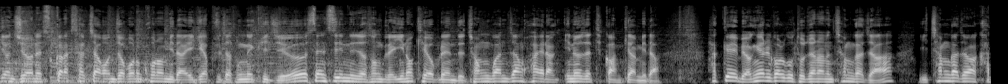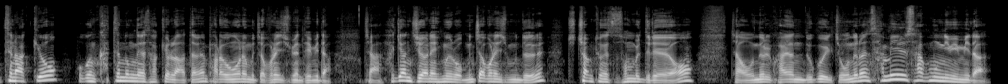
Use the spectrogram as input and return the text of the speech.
학연 지연의 숟가락 살짝 얹어보는 코너입니다. 애기 아플자 동네 퀴즈. 센스 있는 여성들의 이너케어 브랜드 정관장 화해락 이너제틱과 함께합니다. 학교의 명예를 걸고 도전하는 참가자. 이 참가자와 같은 학교 혹은 같은 동네에서 학교를 나왔다면 바로 응원의 문자 보내주시면 됩니다. 자, 학연 지연의 힘으로 문자 보내주신 분들 추첨 통해서 선물 드려요. 자, 오늘 과연 누구일지. 오늘은 3140님입니다.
